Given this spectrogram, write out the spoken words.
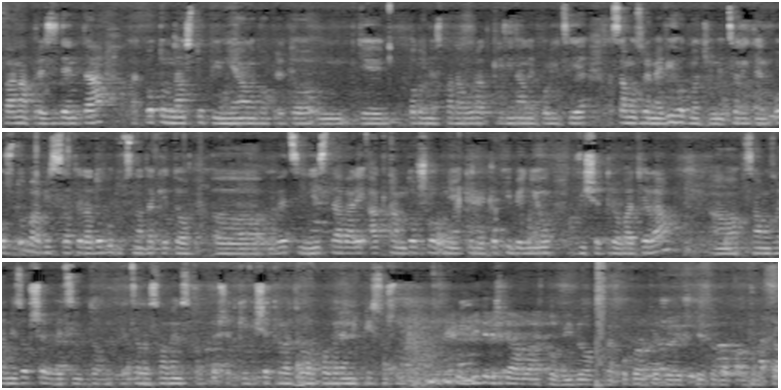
pána prezidenta, tak potom nastúpim ja, lebo preto, kde podobne spadá úrad kriminálnej policie a samozrejme vyhodnotíme celý ten postup, aby sa teda do budúcna takéto uh, veci nestávali, ak tam došlo k nejakému pochybeniu vyšetrovateľa. A samozrejme zo všeobecne to je celé Slovensko pre všetkých vyšetrovateľov poverených príslušníkov. Videli ste ale to video, predpokladáte, že ešte teda pán Trnka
